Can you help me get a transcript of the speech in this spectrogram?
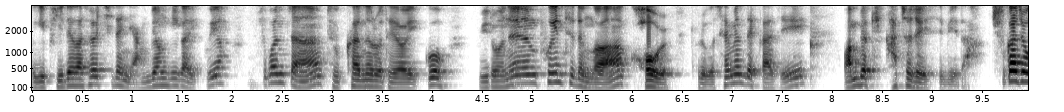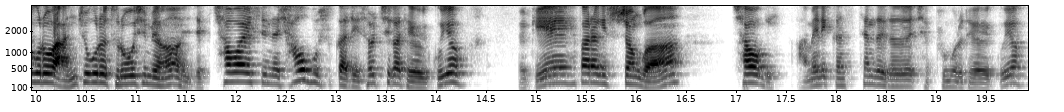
여기 비대가 설치된 양변기가 있고요. 수건장 두 칸으로 되어 있고 위로는 포인트 등과 거울 그리고 세면대까지 완벽히 갖춰져 있습니다. 추가적으로 안쪽으로 들어오시면 이제 샤워할 수 있는 샤워 부스까지 설치가 되어 있고요. 여기에 해바라기 수전과 샤워기 아메리칸 스탠다드 제품으로 되어 있고요.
